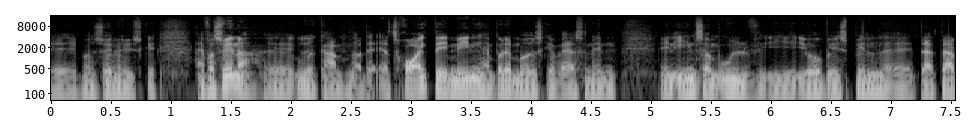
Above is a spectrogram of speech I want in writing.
øh, mod Sønderjyske. Han forsvinder øh, ud af kampen, og der, jeg tror ikke, det er meningen, at han på den måde skal være sådan en, en ensom ulv i, i OB's spil. Øh, der, der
